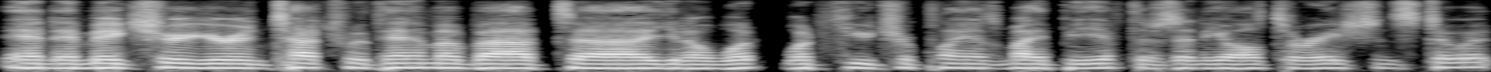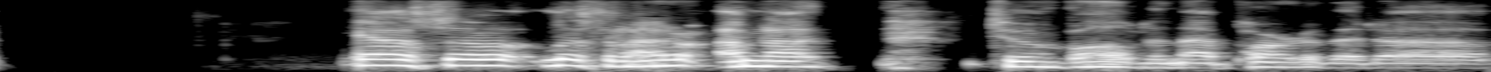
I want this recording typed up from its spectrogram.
and, and make sure you're in touch with him about uh, you know what what future plans might be if there's any alterations to it yeah. So listen, I I'm not too involved in that part of it. Uh,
